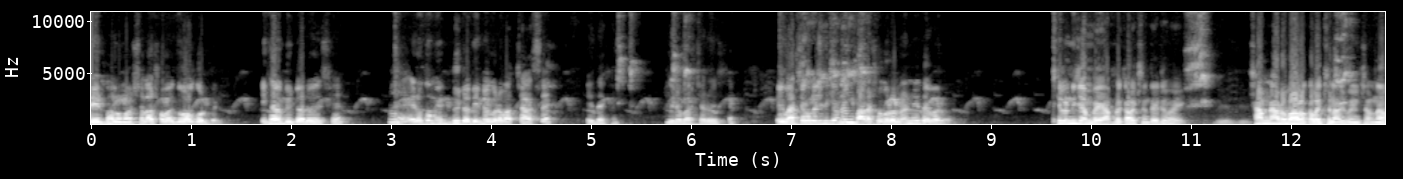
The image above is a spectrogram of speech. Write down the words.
রেট ভালো মাশাল্লাহ সবাই দোয়া করবেন। এখানে দুইটা রয়েছে। হ্যাঁ এরকমই দুইটা তিনটা করে বাচ্চা আছে। এই দেখেন দুইটা বাচ্চা রয়েছে। এই বাচ্চাগুলো যদি কেউ নেন বারোশো করে হলে নিতে পারবেন। ছিল নিজাম ভাই আপনার কালেকশন তাই তো ভাই? সামনে আরও ভালো কালেকশন আসবে ইনশাল্লাহ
